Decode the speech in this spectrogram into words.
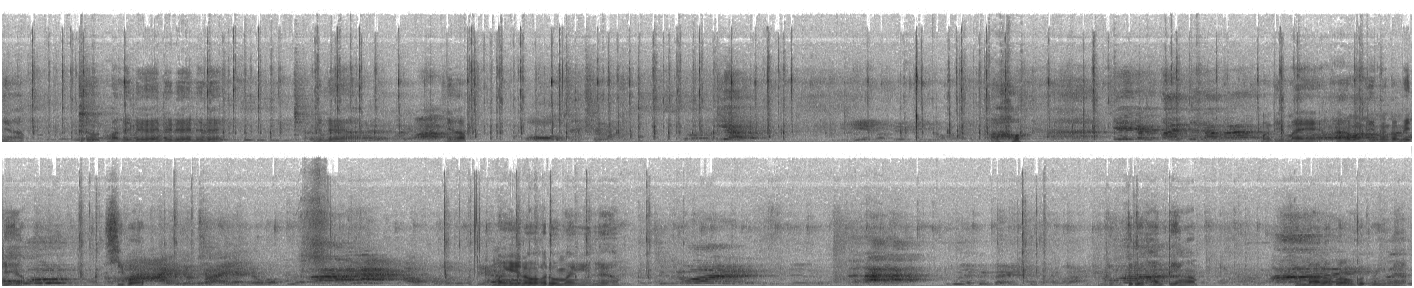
นี่ครับ กระโดดมาเรื่อยๆเรื่อยๆเรื่อยๆเรื่อยๆอะนี่ครับ อ๋อบางทีไม่อ่าบางทีมันก็ไม่ดีครับคีย์บอร์ดมาอย่างงี้แล้วก็กระโดดมางงี้เลยครับนี่กระโดดข้ามเตียงครับ ขึ้นมาเราก็ต้องกดวิ่งนะครับ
